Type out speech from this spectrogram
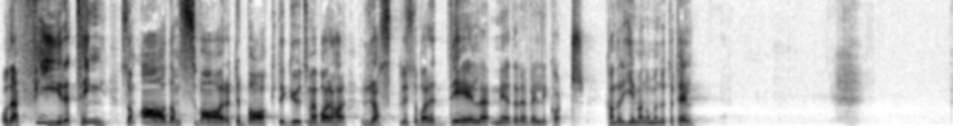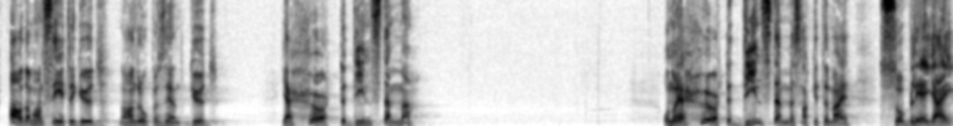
Og det er fire ting som Adam svarer tilbake til Gud, som jeg bare har raskt lyst til å bare dele med dere veldig kort. Kan dere gi meg noen minutter til? Adam han sier til Gud, når han roper, så sier han, 'Gud, jeg hørte din stemme.' Og når jeg hørte din stemme snakke til meg, så ble jeg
